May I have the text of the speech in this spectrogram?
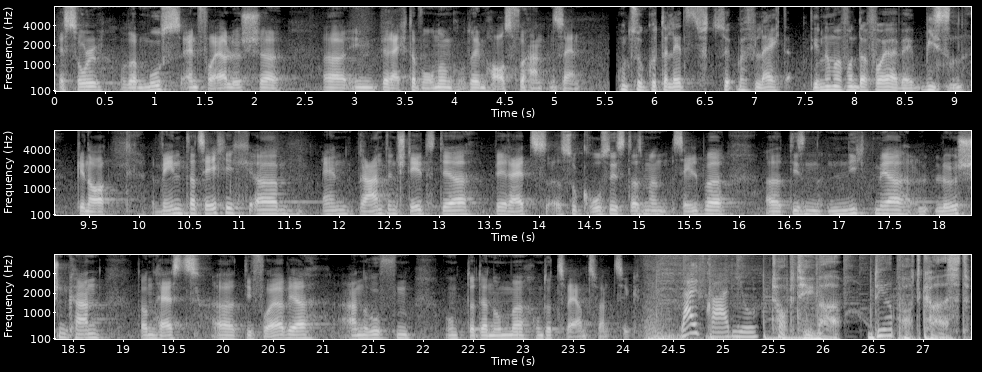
es soll oder muss ein Feuerlöscher äh, im Bereich der Wohnung oder im Haus vorhanden sein. Und zu guter Letzt sollte man vielleicht die Nummer von der Feuerwehr wissen. Genau. Wenn tatsächlich ähm, ein Brand entsteht, der bereits so groß ist, dass man selber äh, diesen nicht mehr löschen kann, dann heißt es äh, die Feuerwehr anrufen unter der Nummer 122. Live Radio. Top Thema, der Podcast.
